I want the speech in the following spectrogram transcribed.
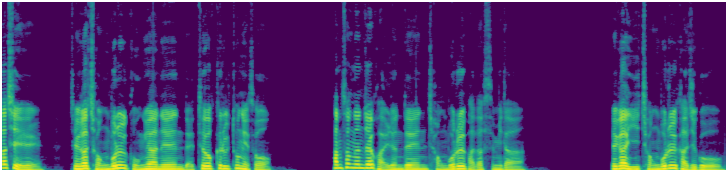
사실 제가 정보를 공유하는 네트워크를 통해서 삼성전자 관련된 정보를 받았습니다. 제가 이 정보를 가지고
